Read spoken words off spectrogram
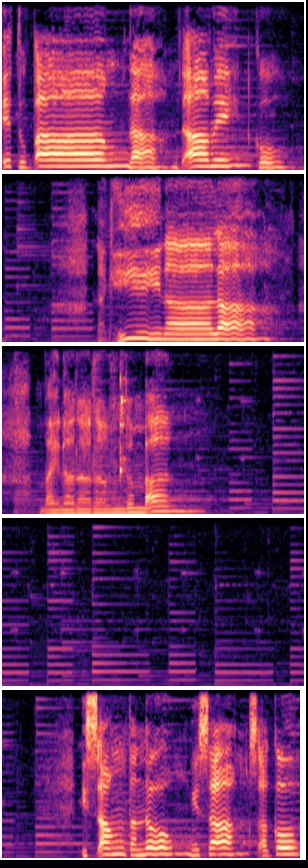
Ito bang damdamin ko? Naghihina lang May nararamdaman. Isang tanong, isang sagot.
